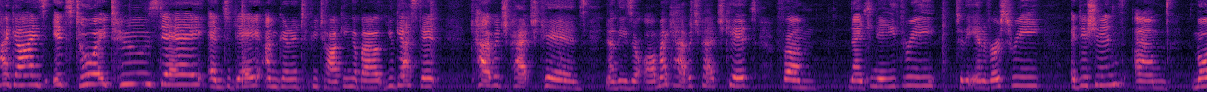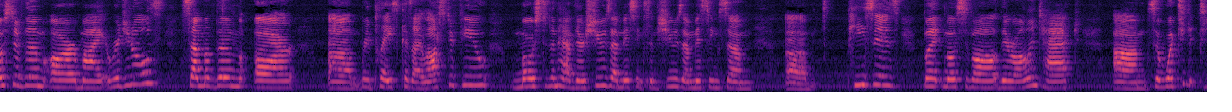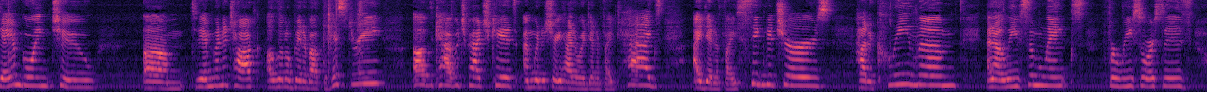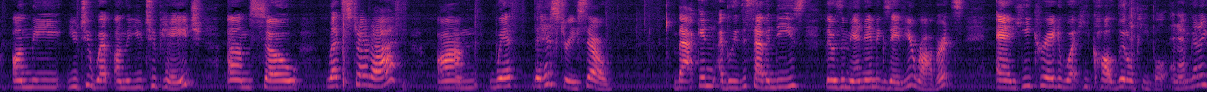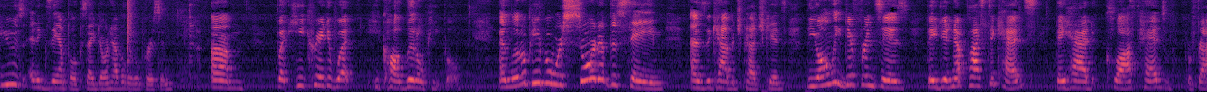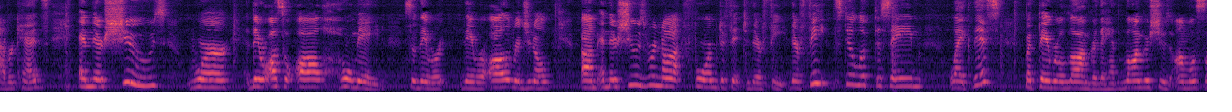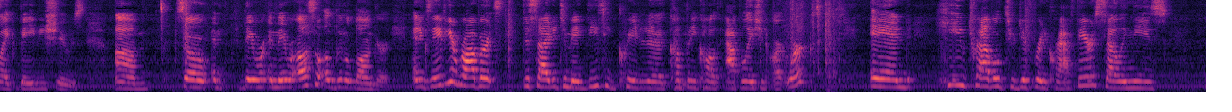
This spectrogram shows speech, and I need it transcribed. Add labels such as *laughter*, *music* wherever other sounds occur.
Hi guys, it's Toy Tuesday, and today I'm going to be talking about, you guessed it, Cabbage Patch Kids. Now these are all my Cabbage Patch Kids from 1983 to the anniversary editions. Um, most of them are my originals. Some of them are um, replaced because I lost a few. Most of them have their shoes. I'm missing some shoes. I'm missing some um, pieces, but most of all, they're all intact. Um, so what today I'm going to um, today I'm going to talk a little bit about the history of the Cabbage Patch Kids. I'm going to show you how to identify tags, identify signatures, how to clean them, and I'll leave some links for resources on the YouTube web on the YouTube page. Um, so let's start off um, with the history. So back in I believe the 70s, there was a man named Xavier Roberts and he created what he called little people. And I'm going to use an example because I don't have a little person. Um, but he created what he called little people. And little people were sort of the same as the Cabbage Patch Kids. The only difference is they didn't have plastic heads. They had cloth heads or fabric heads. And their shoes were, they were also all homemade. So they were, they were all original. Um, and their shoes were not formed to fit to their feet. Their feet still looked the same like this, but they were longer. They had longer shoes, almost like baby shoes. Um, so and they were and they were also a little longer. And Xavier Roberts decided to make these. He created a company called Appalachian Artworks, and he traveled to different craft fairs selling these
